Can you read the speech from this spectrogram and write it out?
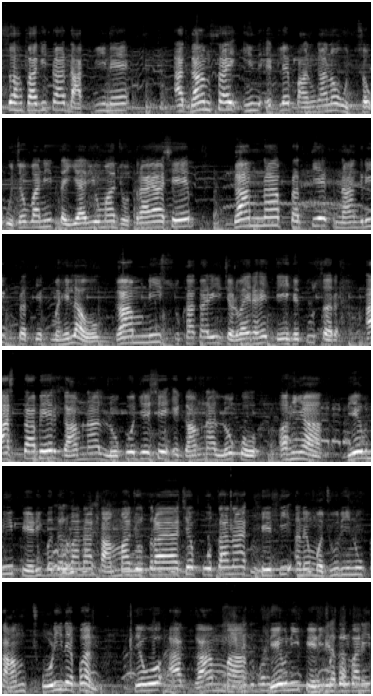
સહભાગિતા દાખવીને આ ગામસાઈ ઇન એટલે પાનગાનો ઉત્સવ ઉજવવાની તૈયારીઓમાં જોતરાયા છે. ગામના પ્રત્યેક નાગરિક, પ્રત્યેક મહિલાઓ ગામની સુખાકારી જળવાઈ રહે તે હેતુસર આસ્થાભેર ગામના લોકો જે છે એ ગામના લોકો અહીંયા દેવની પેઢી બદલવાના કામમાં જોતરાયા છે. પોતાના ખેતી અને મજૂરીનું કામ છોડીને પણ તેઓ આ ગામમાં દેવની પેઢી બદલવાની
